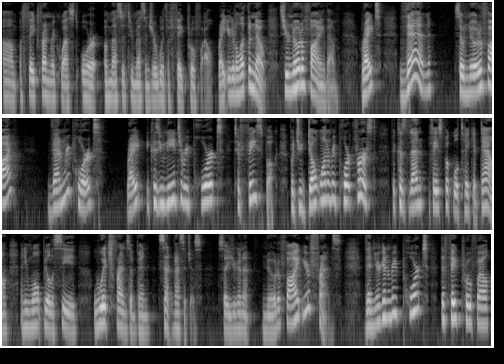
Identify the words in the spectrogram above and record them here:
um, a fake friend request or a message through Messenger with a fake profile, right? You're going to let them know. So you're notifying them, right? Then, so notify, then report, right? Because you need to report to Facebook, but you don't want to report first because then Facebook will take it down and you won't be able to see which friends have been sent messages. So you're going to notify your friends. Then you're going to report the fake profile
